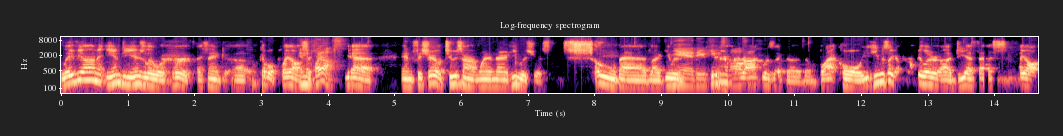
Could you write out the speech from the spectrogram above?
Le'Veon and DeAngelo were hurt? I think uh, a couple of playoffs. In the playoffs, Yeah, and Fitzgerald Toussaint went in there. He was just so bad. Like he was. yeah, dude, he Even was awful. Rock was like the, the black hole, he was like a popular uh, DFS playoff.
